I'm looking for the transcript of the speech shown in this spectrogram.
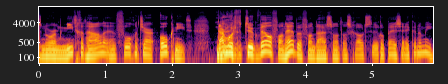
2% norm niet gaat halen en volgend jaar ook niet. Daar nee. moeten we natuurlijk wel van hebben van Duitsland als grootste Europese economie.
